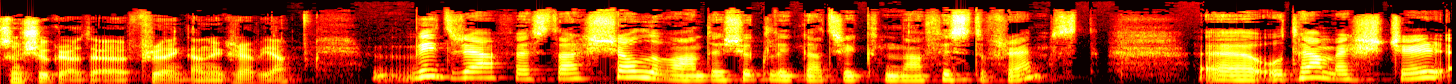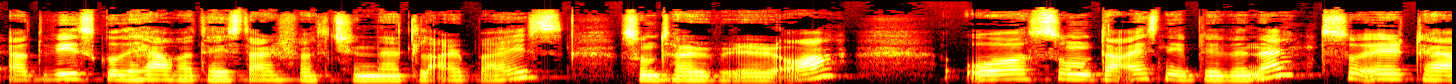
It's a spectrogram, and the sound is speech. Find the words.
som sjøkrøs uh, frøengene krever, ja? Vi drefester sjølvande sjøklingatrykkene først og fremst. Uh, og det mestjer at vi skulle hava til starfølsene til arbeids som tørver av. Og som det eisen er blevet nevnt, så er det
